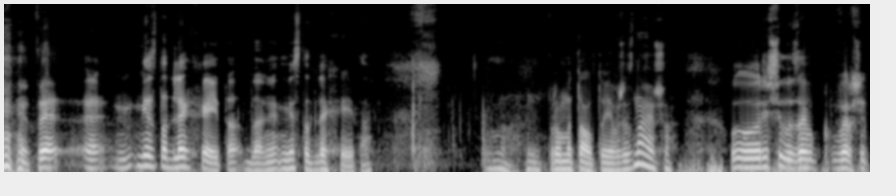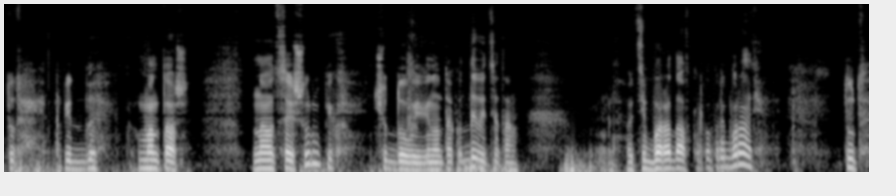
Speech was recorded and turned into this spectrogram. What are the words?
Це е, місто для хейта. Да, місто для хейта. Ну, Про метал то я вже знаю, що рішили завершити тут під монтаж на оцей шурупик. Чудовий він отак от дивиться там. Оці бородавки поприбирати. Тут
